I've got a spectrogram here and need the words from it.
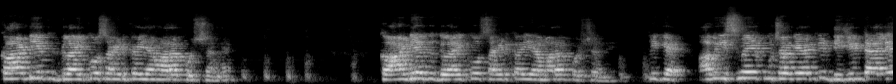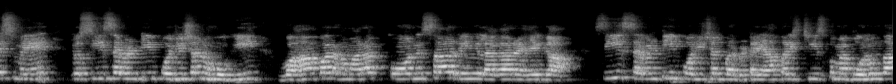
कार्डियक ग्लाइकोसाइड का ये हमारा क्वेश्चन है। कार्डियक ग्लाइकोसाइड का ये हमारा क्वेश्चन है, ठीक है? अब इसमें पूछा गया कि डिजिटैलिस में जो सी सेवनटीन पोजिशन होगी, वहाँ पर हमारा कौन सा रिंग लगा रहेगा? सी सेवनटीन पोजिशन पर, बेटा, यहाँ पर इस चीज़ को मैं बोलूँगा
